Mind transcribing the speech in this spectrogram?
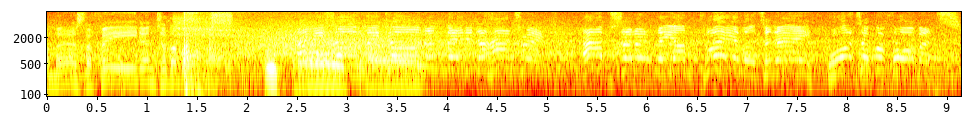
And there's the feed into the box. Oh, God, only man. gone and made it a hat-trick. Absolutely unplayable today. What a performance.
